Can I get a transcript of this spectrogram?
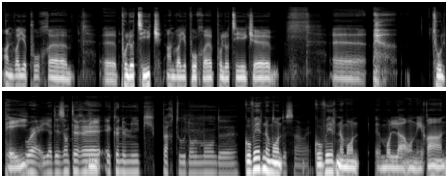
envoyé pour euh, euh, politique, envoyé pour euh, politique euh, tout le pays. Ouais, il y a des intérêts économiques partout dans le monde euh, Gouvernement, de ça, ouais. gouvernement euh, Mullah en Iran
